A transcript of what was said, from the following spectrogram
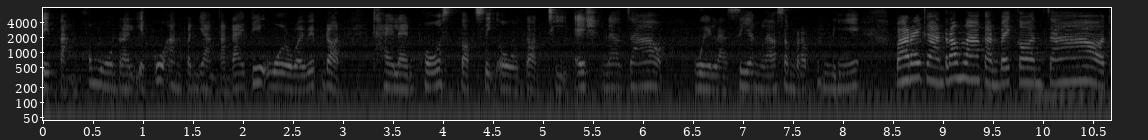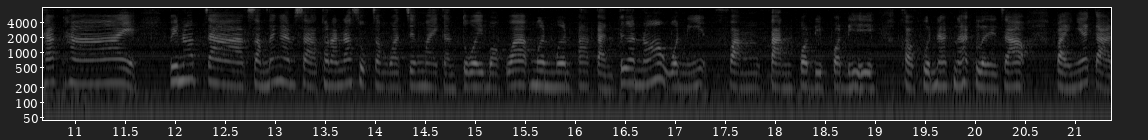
ติดตามข้อมูลรายละเอียดกู้อันปัญญากันได้ที่ www.thailandpost.co.th นะเจ้า เวลาเสี่ยงแล้วสำหรับวันนี้ปารายการร่ำลากันไปก่อนเจ้า ทักทายพี่นอกจากสำนักงานสาธารณสุขจังหวัดเชียงใหม่กันตัวบอกว่าเมินเมินปากันเตือนเนาะวันนี้ฟังตันปอดีปอดี ขอบคุณนักๆเลยเจ้า ไปเนี่ยการ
